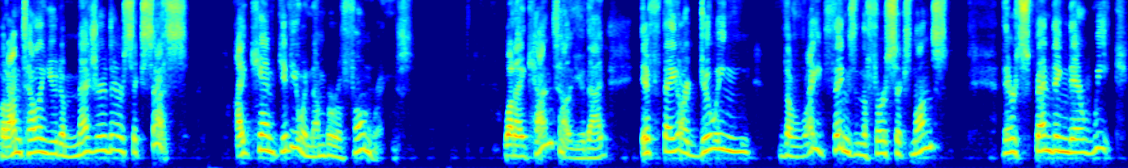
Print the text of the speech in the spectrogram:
But I'm telling you to measure their success. I can't give you a number of phone rings. What I can tell you that if they are doing the right things in the first six months, they're spending their week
